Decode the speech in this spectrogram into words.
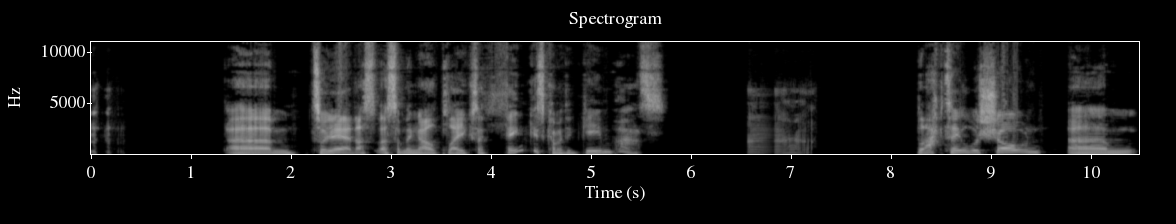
um. So yeah, that's that's something I'll play because I think it's coming to Game Pass. Uh-huh. Blacktail was shown. Um,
